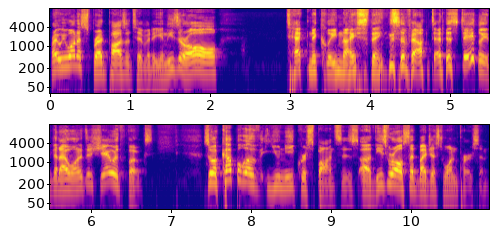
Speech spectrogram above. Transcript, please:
right? We want to spread positivity. And these are all technically nice things about Dennis Daley that I wanted to share with folks. So, a couple of unique responses. Uh, these were all said by just one person.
